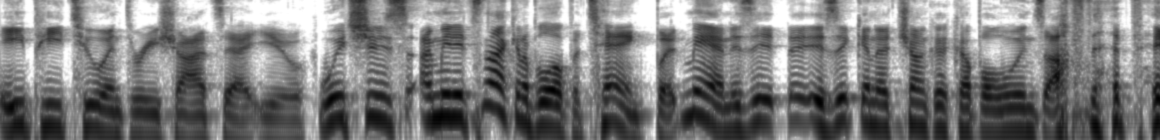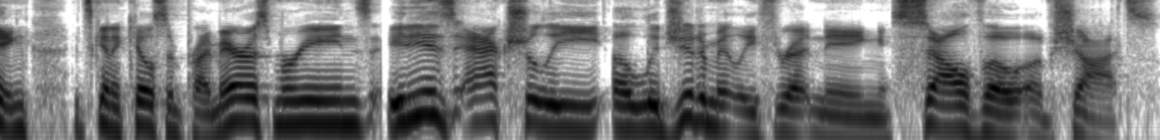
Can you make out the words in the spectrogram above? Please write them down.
AP two and three shots at you. Which is, I mean, it's not going to blow up a tank, but man, is it is it going to chunk a couple of wounds off that thing? It's going to kill some Primaris Marines. It is actually a legitimately threatening salvo of shots.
